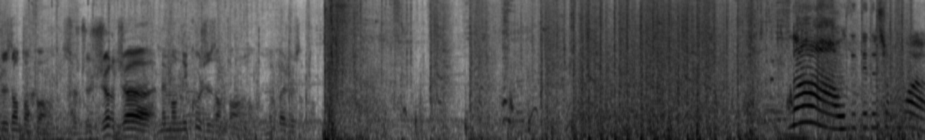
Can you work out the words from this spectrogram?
je les entends pas. hein. Je te jure déjà, même en écho je les entends. hein. Même pas je les entends. Non, vous étiez sur moi.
